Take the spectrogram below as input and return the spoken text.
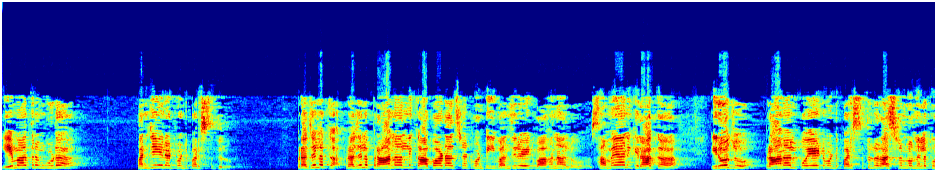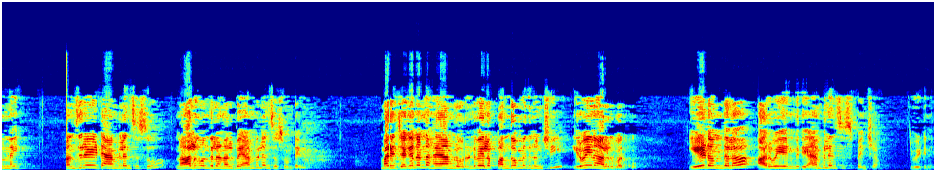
ఏమాత్రం కూడా పనిచేయనటువంటి పరిస్థితులు. ప్రజల ప్రజల ప్రాణాలని కాపాడాల్సినటువంటి ఈ వన్ జీరో ఎయిట్ వాహనాలు సమయానికి రాక ఈరోజు ప్రాణాలు పోయేటువంటి పరిస్థితులు రాష్ట్రంలో నెలకొన్నాయి. వన్ జీరో ఎయిట్ అంబులెన్సెస్ నాలుగు వందల నలభై అంబులెన్సెస్ ఉండేవి. మరి జగనన్న హయాంలో రెండు వేల పంతొమ్మిది నుంచి ఇరవై నాలుగు వరకు ఏడు వందల అరవై ఎనిమిది అంబులెన్సెస్ పెంచాం వీటిని.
